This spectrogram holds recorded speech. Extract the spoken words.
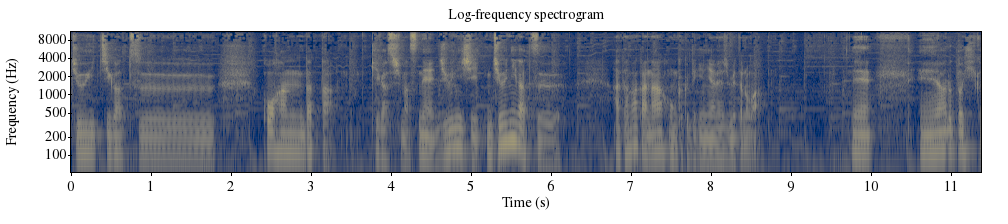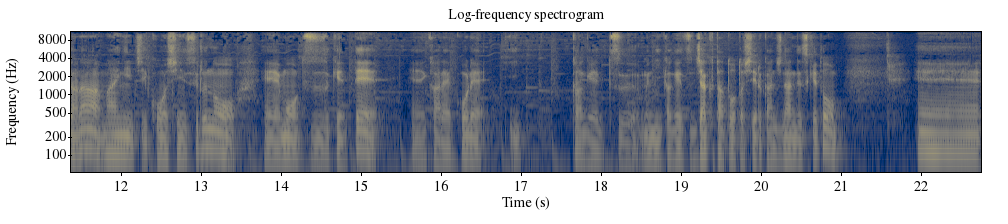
11月後半だった気がしますね。12時、12月頭かな、本格的にやり始めたのは。で、えー、ある時から毎日更新するのを、えー、もう続けて、えー、かれこれ1ヶ月、2ヶ月弱経とうとしている感じなんですけど、え、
